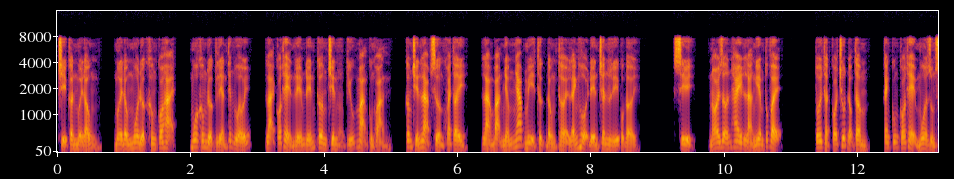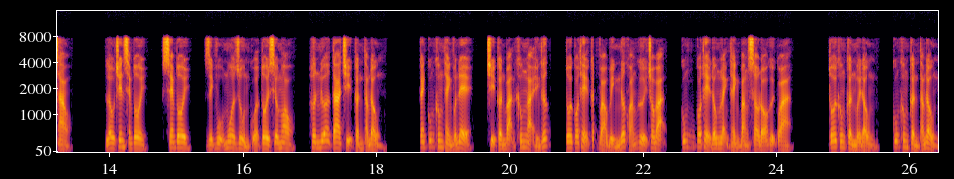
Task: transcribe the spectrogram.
chỉ cần mười đồng mười đồng mua được không có hại mua không được liền tiếp nối lại có thể nếm đến cơm chiến cứu mạng cùng khoản cơm chiến lạp xưởng khoai tây làm bạn nhấm nháp mỹ thực đồng thời lãnh hội đến chân lý cuộc đời. Xì、sì, nói giỡn hay là nghiêm túc vậy? Tôi thật có chút động tâm canh cũng có thể mua dùng sao? Lâu trên xem tôi xem tôi dịch vụ mua dùm của tôi siêu mau hơn nữa ta chỉ cần tám đồng. Canh cũng không thành vấn đề, chỉ cần bạn không ngại hình thức, tôi có thể cất vào bình nước khoáng gửi cho bạn, cũng có thể đông lạnh thành băng sau đó gửi qua. Tôi không cần mười đồng, cũng không cần tám đồng,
